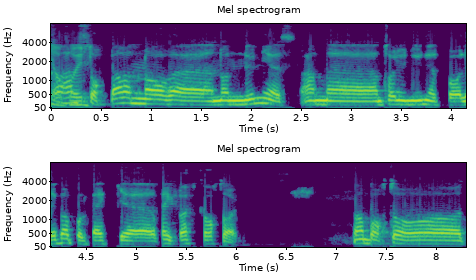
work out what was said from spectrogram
Ja. Han stopperen når, eh, når Nunez, han, eh, Antonio Núñez på Liverpool fikk, eh, fikk rødt kort òg. Da han borte og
